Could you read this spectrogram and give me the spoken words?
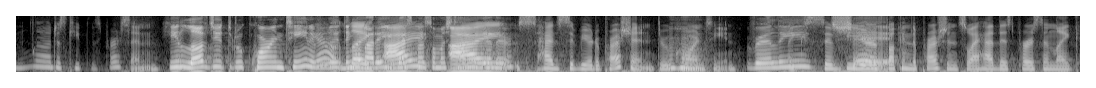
mm, I'll just keep this person. He loved you through quarantine. If you really think like, about it, you guys I- spent so much time I together. Mm-hmm. had severe depression through quarantine. Really? Like severe Shit. Fucking depression. So I had this person like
